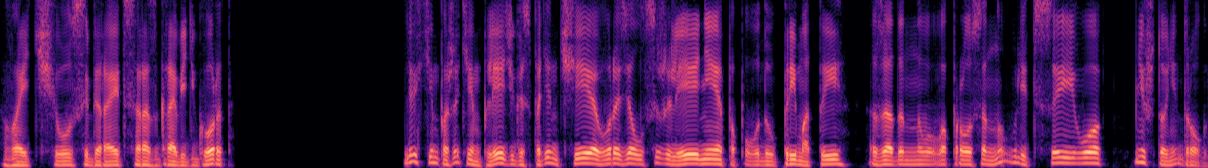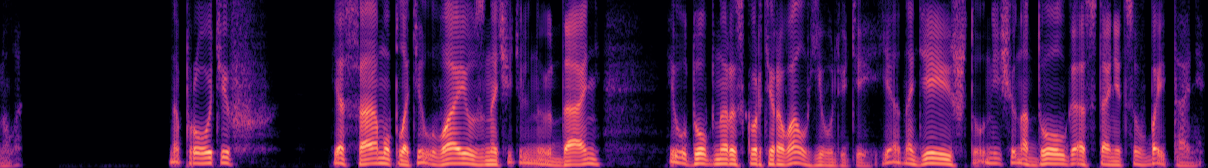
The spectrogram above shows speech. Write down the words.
Вайчу собирается разграбить город? Легким пожатием плеч господин Че выразил сожаление по поводу прямоты заданного вопроса, но в лице его ничто не дрогнуло. Напротив, я сам уплатил Ваю значительную дань и удобно расквартировал его людей. Я надеюсь, что он еще надолго останется в Байтане.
